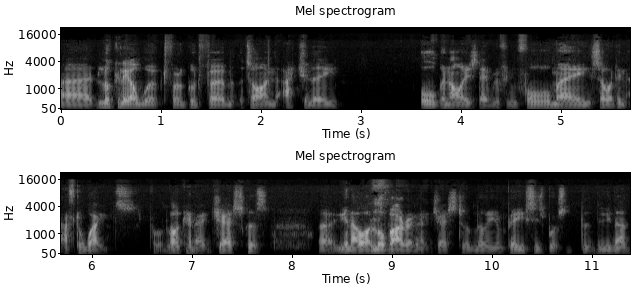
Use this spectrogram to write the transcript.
Uh, luckily, I worked for a good firm at the time that actually organised everything for me, so I didn't have to wait for like NHS because uh, you know I love our NHS to a million pieces, but you know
